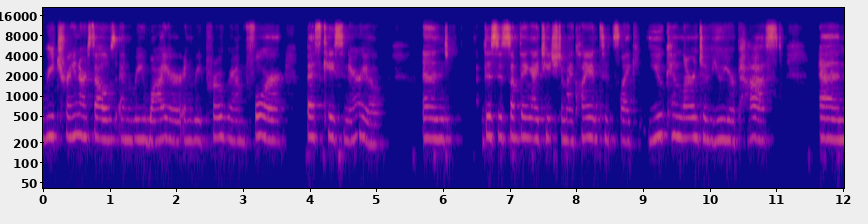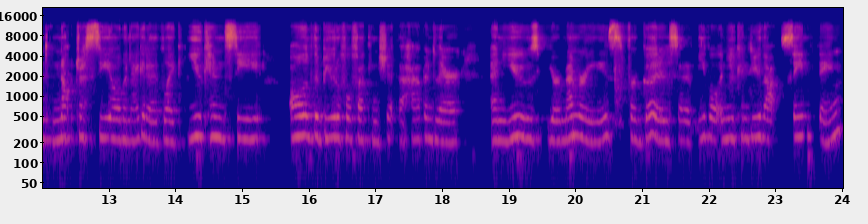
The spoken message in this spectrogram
retrain ourselves and rewire and reprogram for best case scenario. And this is something i teach to my clients. It's like you can learn to view your past and not just see all the negative. Like you can see all of the beautiful fucking shit that happened there and use your memories for good instead of evil. And you can do that same thing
